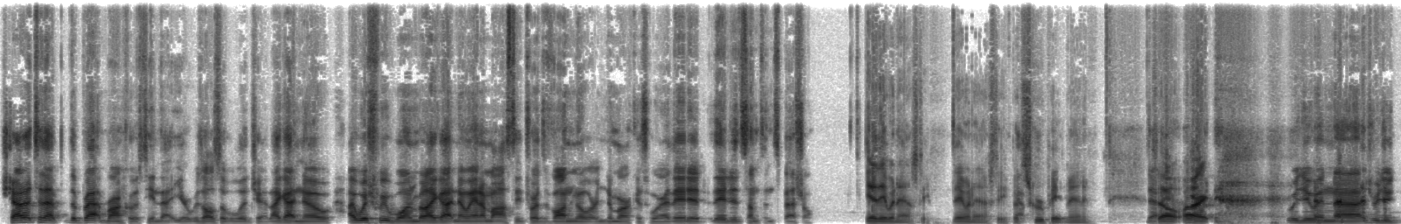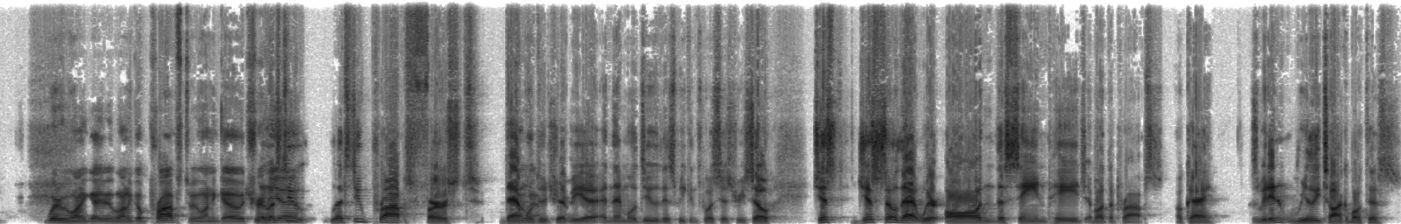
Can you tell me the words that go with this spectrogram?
shout out to that the Brat Broncos team that year was also legit. I got no, I wish we won, but I got no animosity towards Von Miller and Demarcus Ware. They did, they did something special. Yeah, they were nasty. They were nasty, but Yeah. screw Peyton Manning. Yeah. So, all right, We doing? Uh, we do? Where do we want to go? Do we want to go props? Do we want to go Yeah, trivia? let's do let's do props first. Then we'll do trivia, and then we'll do this week in sports history. So, just just so that we're on the same page about the props, okay? Because we didn't really talk about this.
